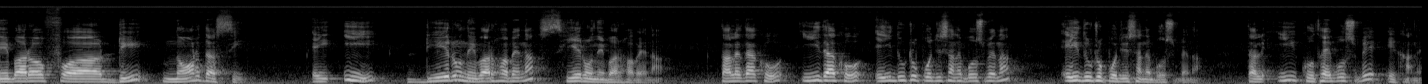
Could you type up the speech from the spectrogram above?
neighbour of D nor the C এই ই ডি এরও নেবার হবে না সি এরও নেবার হবে না। তাহলে দেখো ই দেখো, এই দুটো পজিশানে বসবে না, এই দুটো পজিশানে বসবে না। তাহলে ই কোথায় বসবে? এখানে।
